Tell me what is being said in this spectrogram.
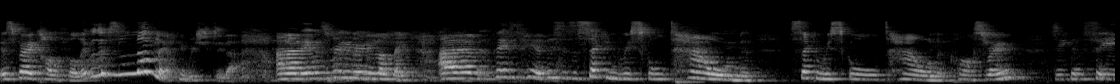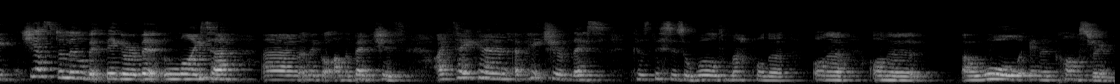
It was very colourful. It was, it was lovely. I think we should do that. Um, it was really, really lovely. Um, this here, this is a secondary school town, secondary school town classroom. So you can see just a little bit bigger, a bit lighter, um, and they've got other benches. I've taken a picture of this because this is a world map on a, on a, on a, a wall in a classroom.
